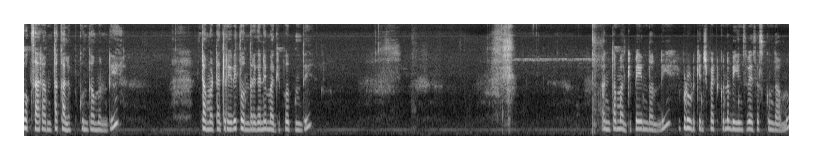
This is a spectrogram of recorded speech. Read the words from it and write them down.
ఒకసారి అంతా కలుపుకుందామండి. టమాటా గ్రేవీ తొందరగానే మగ్గిపోతుంది. అంతా మగ్గిపోయిందండి. ఇప్పుడు ఉడికించి పెట్టుకున్న బీన్స్ వేసేసుకుందాము.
